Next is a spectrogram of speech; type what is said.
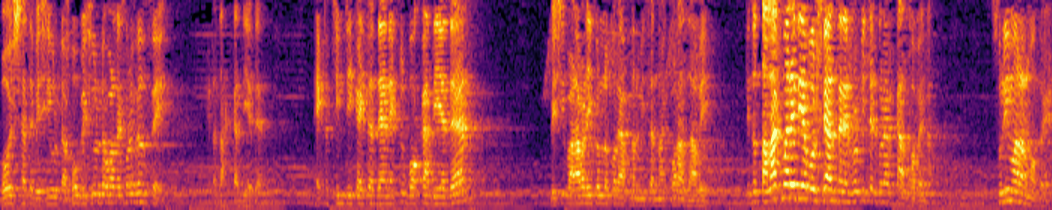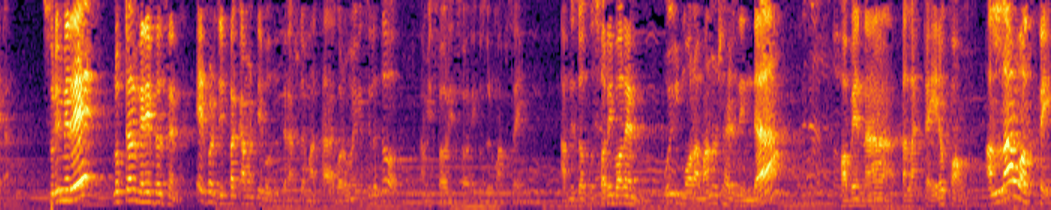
বউয়ের সাথে বেশি উল্টা বউ বেশি উল্টা পাল্টা করে ফেলছে, এটা ধাক্কা দিয়ে দেন। একটা চিমটি কাইটা দেন একটু বকা দিয়ে দেন। বেশি বাড়াবাড়ি করলে পরে আপনার বিচার নয় করা যাবে। কিন্তু তালাক মারে দিয়ে বসে আছেন এরপর বিচার করে আর কাজ হবে না। ছুরি মারার মতো এটা। ছুরি মেরে লোকটার মেরে ফেলছেন। এরপর জিব্বা কামড় দিয়ে বলতেছেন আসলে মাথা গরম হয়ে গেছিল তো। আমি সরি সরি হুজুর মাফ চাই। আপনি যত সরি বলেন ওই মরা মানুষ আর জিন্দা হবে না। তালাকটা এরকম। আল্লাহর ওয়াস্তে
